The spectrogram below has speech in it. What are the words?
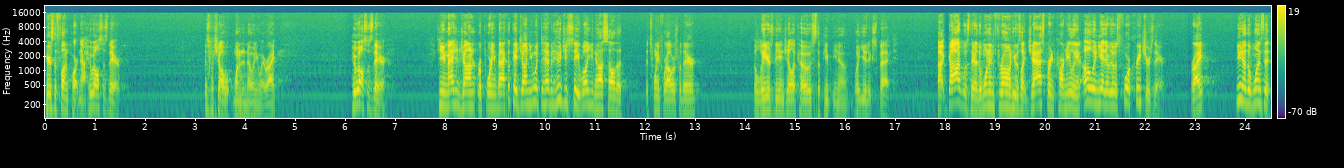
Here's the fun part now. Who else is there? This is what y'all wanted to know anyway, right? Who else is there? Can you imagine John reporting back? Okay, John, you went to heaven. Who'd you see? Well, you know, I saw the, the 24 elders were there, the leaders of the angelic host, the people, you know, what you'd expect. Uh, God was there, the one enthroned. He was like Jasper and carnelian. Oh, and yeah, there, there was four creatures there, right? You know, the ones that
